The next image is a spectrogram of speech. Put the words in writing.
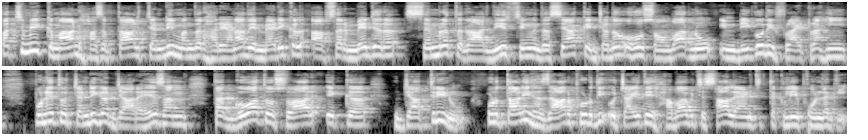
ਪੱਛਮੀ ਕਮਾਂਡ ਹਸਪਤਾਲ ਚੰਡੀ ਮੰਦਰ ਹਰਿਆਣਾ ਦੇ ਮੈਡੀਕਲ ਅਫਸਰ ਮੇਜਰ ਸਿਮਰਤ ਰਾਜਦੀਪ ਸਿੰਘ ਨੇ ਦੱਸਿਆ ਕਿ ਜਦੋਂ ਉਹ ਸੋਮਵਾਰ ਨੂੰ ਇੰਡੀਗੋ ਦੀ ਫਲਾਈਟ ਰਾਹੀਂ ਪੁਣੇ ਤੋਂ ਚੰਡੀਗੜ੍ਹ ਜਾ ਰਹੇ ਸਨ, ਤਾਂ ਗੋਆ ਤੋਂ ਸਵਾਰ ਇੱਕ ਯਾਤਰੀ ਨੂੰ 39000 ਫੁੱਟ ਦੀ ਉਚਾਈ ਤੇ ਹਵਾ ਵਿੱਚ ਸਾਹ ਲੈਣ 'ਚ ਤਕਲੀਫ ਹੋਣ ਲੱਗੀ।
